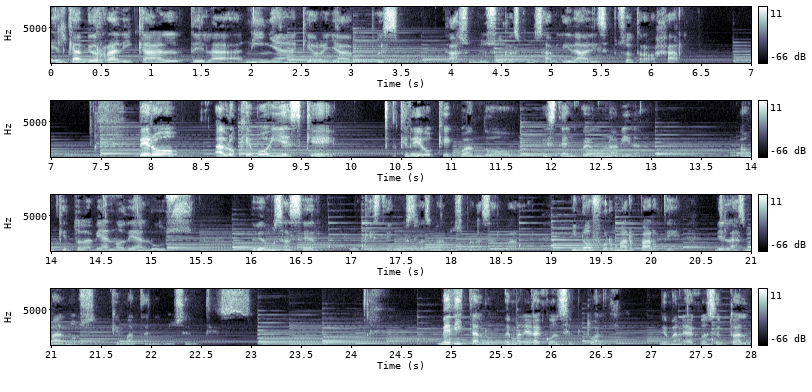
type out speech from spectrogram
el cambio radical de la niña que ahora ya pues asumió su responsabilidad y se puso a trabajar. Pero a lo que voy es que creo que cuando está en juego una vida, aunque todavía no dé a luz, debemos hacer lo que esté en nuestras manos para salvarla y no formar parte de las manos que matan inocentes. Medítalo de manera conceptual, de manera conceptual,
